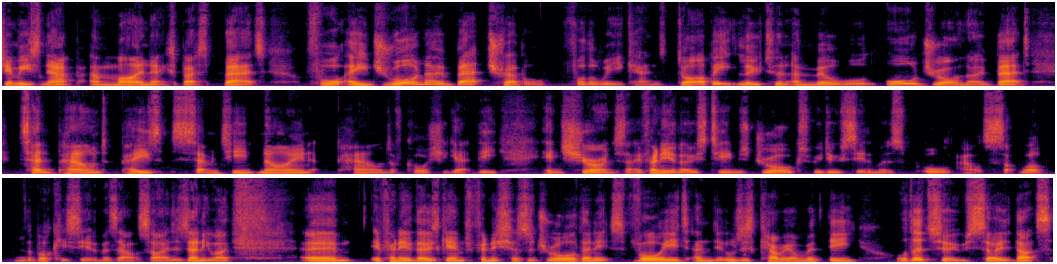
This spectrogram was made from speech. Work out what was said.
Jimmy's nap, and my next best bet for a draw no bet treble for the weekend. Derby, Luton, and Millwall all draw no bet. £10 pays £79. Of course, you get the insurance that if any of those teams draw, because we do see them as all outside, well, the bookies see them as outsiders anyway. Um, if any of those games finish as a draw, then it's void and it will just carry on with the other two. So that's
